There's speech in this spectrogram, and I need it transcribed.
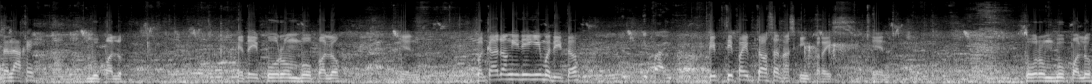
lalaki. Bupalo. Ito yung purong bupalo. Yan. Magkano ang hinihingi mo dito? 55. 55,000 asking price. Yan. Purong bupalo.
